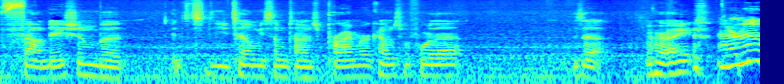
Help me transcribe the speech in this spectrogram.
Foundation, but it's you tell me sometimes primer comes before that. Is that right? I don't know.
